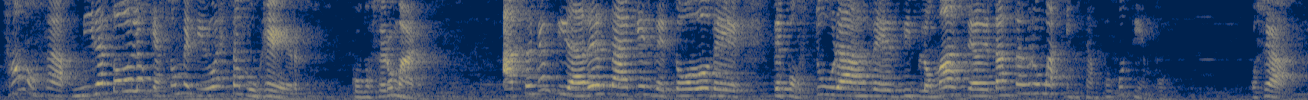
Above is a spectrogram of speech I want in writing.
chamo, o sea, mira todo lo que ha sometido a esta mujer como ser humano. A esta cantidad de ataques, de todo, de, de posturas, de diplomacia, de tanta broma en tan poco tiempo. O sea,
